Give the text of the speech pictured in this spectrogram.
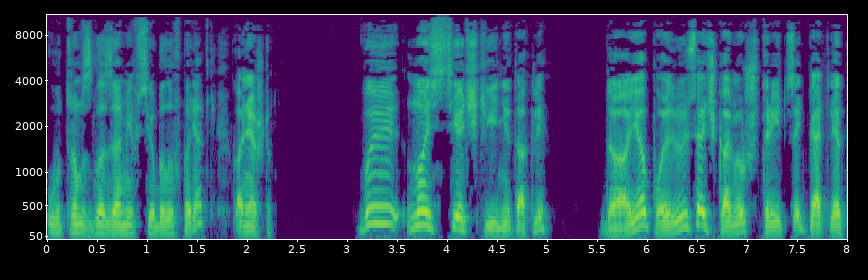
утром с глазами все было в порядке? — Конечно. — Вы носите очки, не так ли? — Да, я пользуюсь очками уж тридцать пять лет.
